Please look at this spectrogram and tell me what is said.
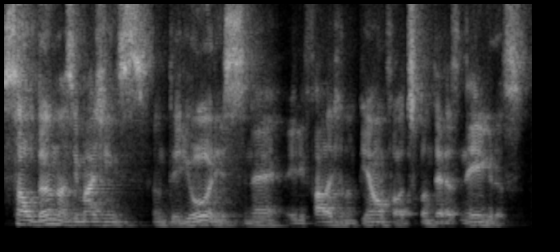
saudando as imagens anteriores, né? Ele fala de Lampião, fala dos Panteras Negras.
